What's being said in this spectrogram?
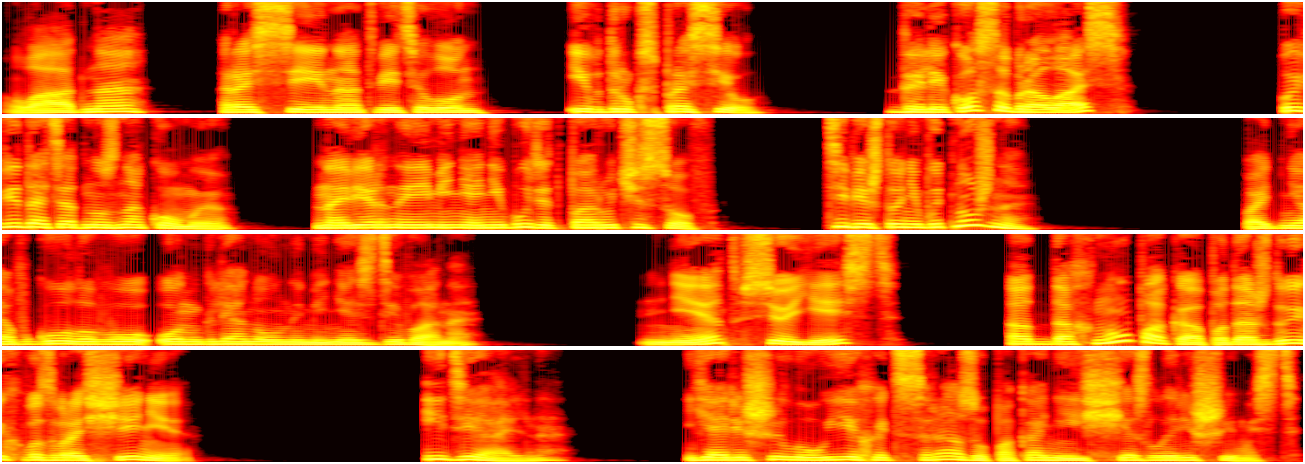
«Ладно», — рассеянно ответил он, и вдруг спросил. «Далеко собралась?» «Повидать одну знакомую. Наверное, меня не будет пару часов. Тебе что-нибудь нужно?» Подняв голову, он глянул на меня с дивана. «Нет, все есть. Отдохну пока, подожду их возвращения». Идеально. Я решила уехать сразу, пока не исчезла решимость.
